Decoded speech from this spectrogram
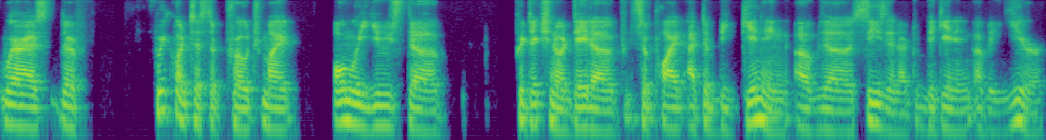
whereas the frequentist approach might only use the prediction or data supplied at the beginning of the season, at the beginning of a year.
